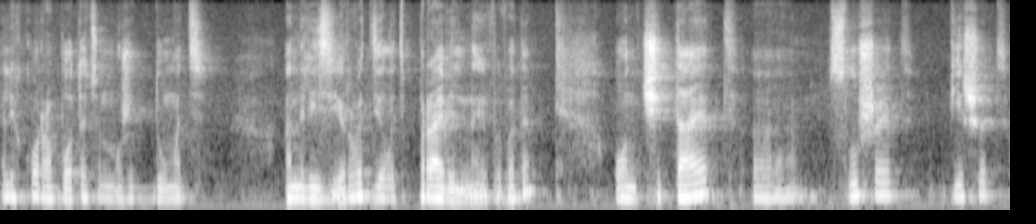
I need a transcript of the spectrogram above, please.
легко работать, он может думать, анализировать, делать правильные выводы. Он читает, э, слушает, пишет,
